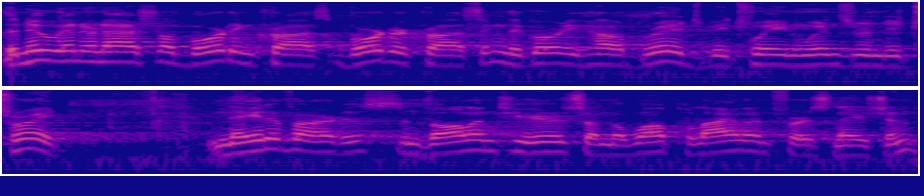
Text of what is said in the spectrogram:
the new international cross, border crossing, the Gordie Howe Bridge between Windsor and Detroit. Native artists and volunteers from the Walpole Island First Nation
